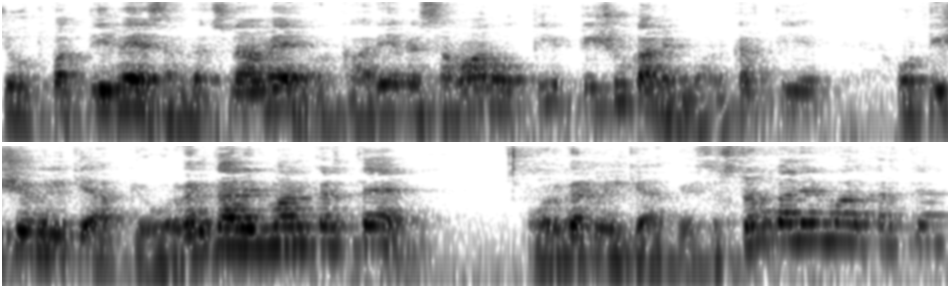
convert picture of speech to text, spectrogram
जो उत्पत्ति में, संरचना में और कार्य में समान होती है टिश्यू का निर्माण करती है। और टिश्यू मिलकर आपके ऑर्गन का निर्माण करते हैं। ऑर्गन मिलकर आपके सिस्टम का निर्माण करते हैं।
